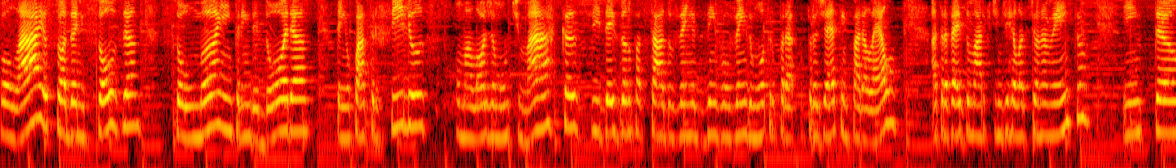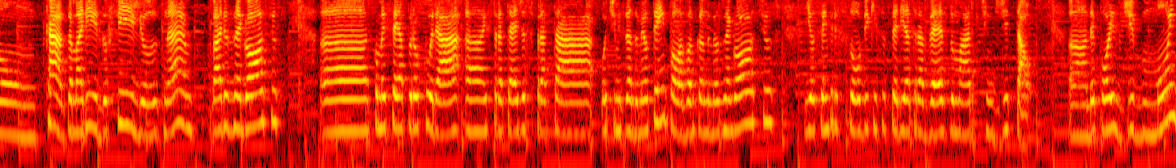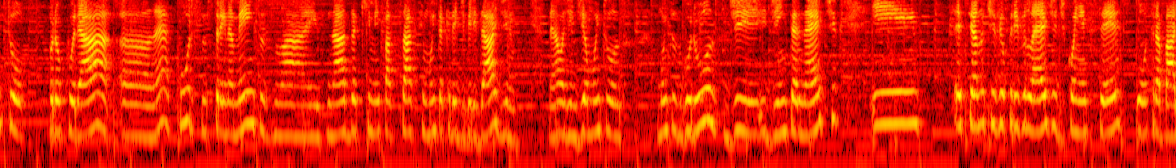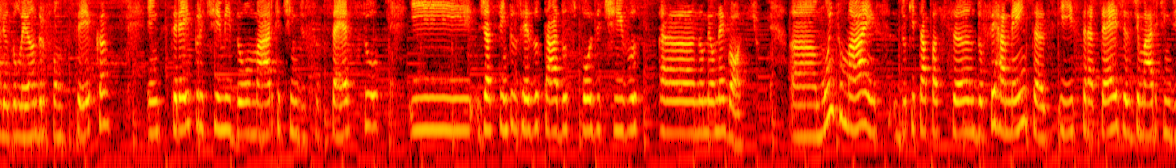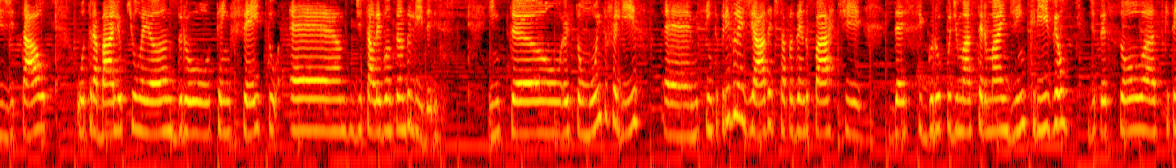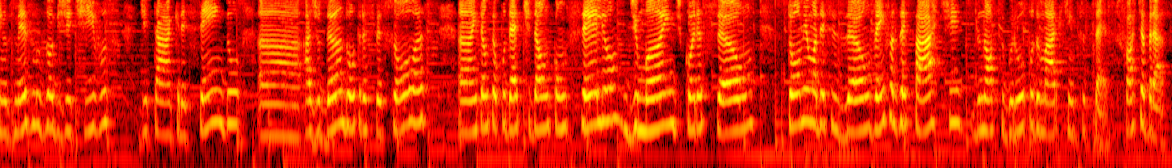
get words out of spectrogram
Olá, eu sou a Dani Souza, sou mãe empreendedora, tenho quatro filhos, uma loja multimarcas e desde o ano passado venho desenvolvendo um outro projeto em paralelo através do marketing de relacionamento. Então, casa, marido, filhos, né? Vários negócios. Uh, comecei a procurar uh, estratégias para estar tá otimizando meu tempo, alavancando meus negócios e eu sempre soube que isso seria através do marketing digital. Uh, depois de muito procurar né, cursos, treinamentos, mas nada que me passasse muita credibilidade, né? Hoje em dia muitos muitos gurus de, de internet e esse ano tive o privilégio de conhecer o trabalho do Leandro Fonseca. Entrei para o time do marketing de sucesso e já sinto os resultados positivos uh, no meu negócio. Uh, muito mais do que está passando ferramentas e estratégias de marketing digital, o trabalho que o Leandro tem feito é de estar tá levantando líderes. Então, eu estou muito feliz, é, me sinto privilegiada de estar fazendo parte desse grupo de mastermind incrível de pessoas que têm os mesmos objetivos de estar crescendo, uh, ajudando outras pessoas. Uh, então, se eu puder te dar um conselho de mãe, de coração, tome uma decisão, vem fazer parte do nosso grupo do Marketing de Sucesso. Forte abraço!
